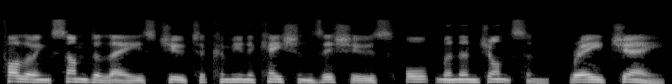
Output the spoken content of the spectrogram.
Following some delays due to communications issues, Altman and Johnson, Ray J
